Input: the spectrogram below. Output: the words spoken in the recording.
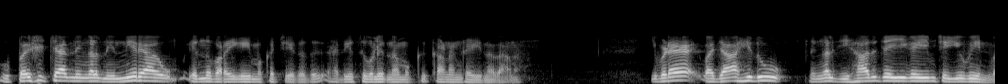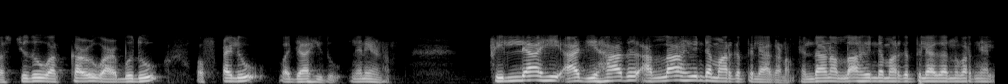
ഉപേക്ഷിച്ചാൽ നിങ്ങൾ നിന്ദ്യരാകും എന്ന് പറയുകയും ഒക്കെ ചെയ്തത് ഹദീസുകളിൽ നമുക്ക് കാണാൻ കഴിയുന്നതാണ്. ഇവിടെ വജാഹിദു നിങ്ങൾ ജിഹാദ് ചെയ്യുകയും ചെയ്യുവീൻ വസ്തുതു വക്കഴു വഴുബുദു വഫ്അലു വജാഹിദു. ഇങ്ങനെയാണ്. ഫില്ലാഹി ആ ജിഹാദ് അള്ളാഹുവിന്റെ മാർഗത്തിലാകണം എന്താണ് അള്ളാഹുവിന്റെ മാർഗത്തിലാകുക എന്ന് പറഞ്ഞാൽ?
